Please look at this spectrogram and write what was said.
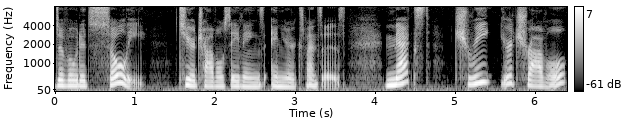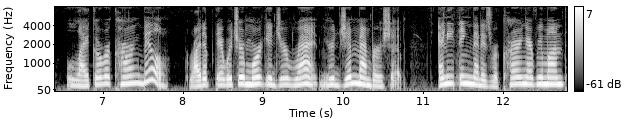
devoted solely to your travel savings and your expenses. Next, treat your travel like a recurring bill, right up there with your mortgage, your rent, your gym membership. Anything that is recurring every month,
